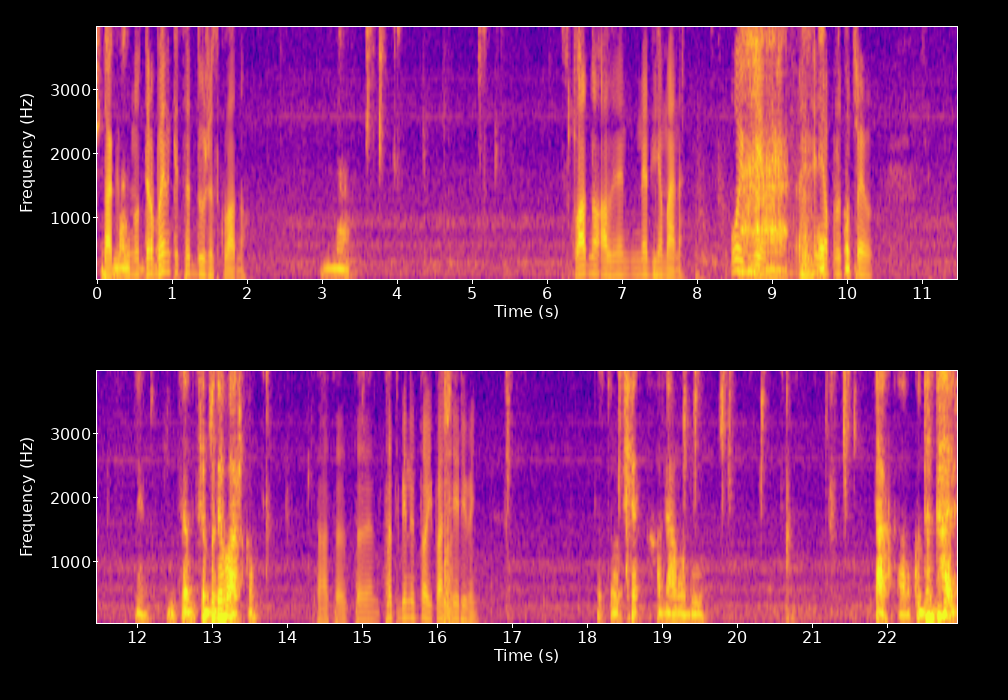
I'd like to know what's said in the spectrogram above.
Щось Так, ну драбинки це дуже складно. Да. Складно, але не, не для мене. Ой, блін, я протупив. Блін, це, це буде важко. Так, це, це, це тобі не той перший рівень. Тут взагалі халява була. Так, а куди далі?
